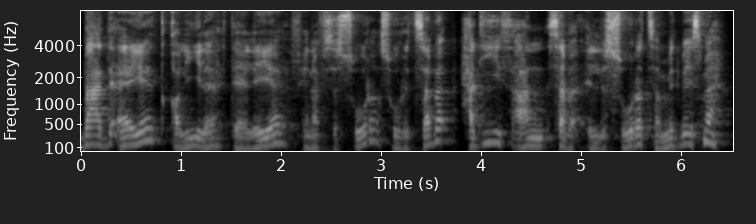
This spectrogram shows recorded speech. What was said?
بعد آيات قليلة تالية في نفس السورة سورة سبأ حديث عن سبأ اللي السورة تسمت باسمها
